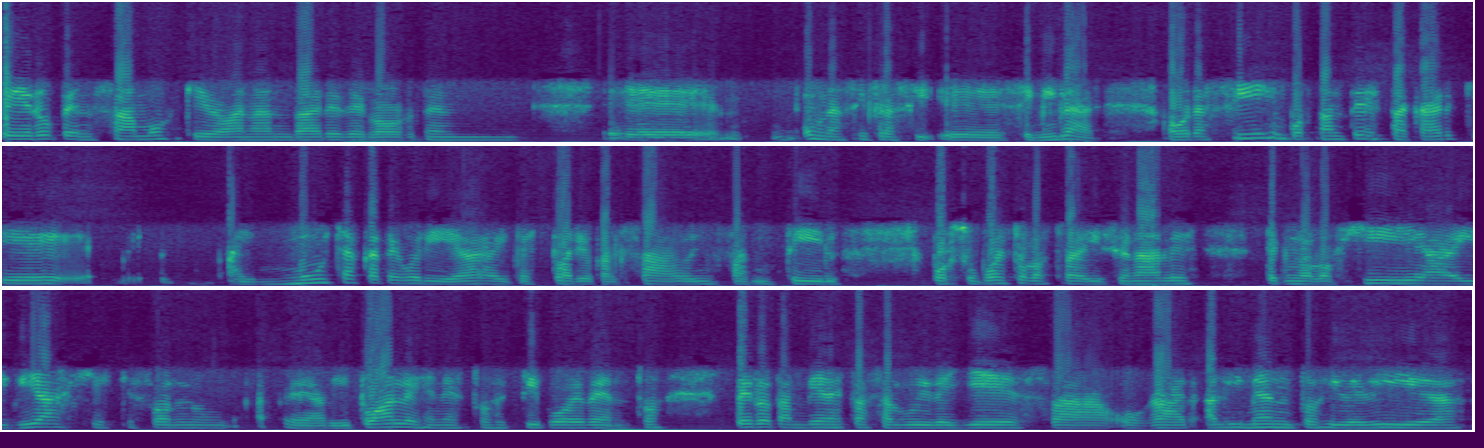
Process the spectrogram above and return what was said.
pero pensamos que van a andar del orden, eh, una cifra eh, similar. Ahora sí es importante destacar que hay muchas categorías, hay vestuario calzado, infantil, por supuesto los tradicionales tecnología y viajes que son eh, habituales en estos tipos de eventos, pero también está salud y belleza, hogar, alimentos y bebidas.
